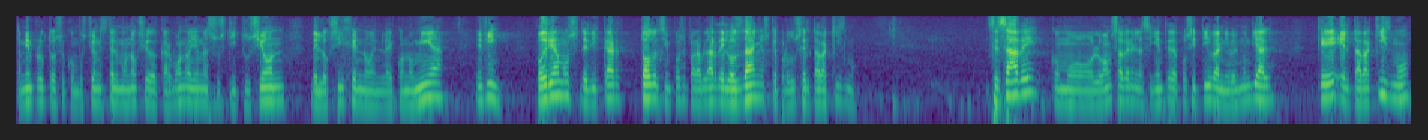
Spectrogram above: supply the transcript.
también producto de su combustión está el monóxido de carbono, hay una sustitución del oxígeno en la economía, en fin, podríamos dedicar todo el simposio para hablar de los daños que produce el tabaquismo. Se sabe, como lo vamos a ver en la siguiente diapositiva a nivel mundial, que el tabaquismo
